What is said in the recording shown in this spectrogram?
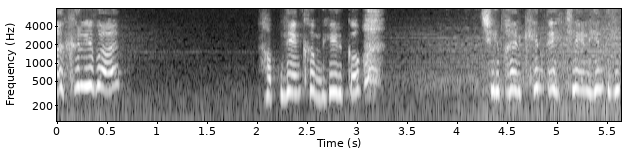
आखिरी बार अपने कबीर को जी भर के देख लेने दीजिए।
